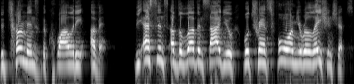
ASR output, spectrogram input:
determines the quality of it. The essence of the love inside you will transform your relationships.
